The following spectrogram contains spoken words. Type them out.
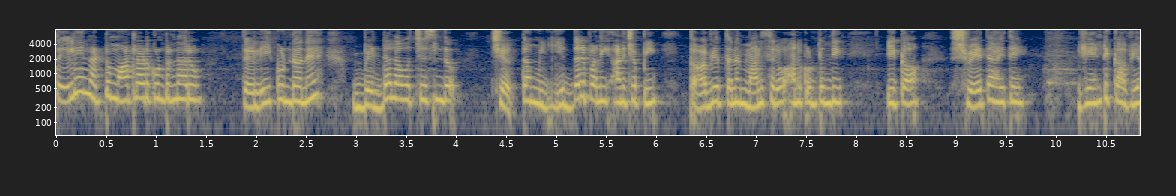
తెలియనట్టు మాట్లాడుకుంటున్నారు. తెలియకుండానే బిడ్డలా వచ్చేసిందో. చెప్తా మీ ఇద్దరి పని అని చెప్పి కావ్య తన మనసులో అనుకుంటుంది. ఇక శ్వేత అయితే ఏంటి కావ్య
